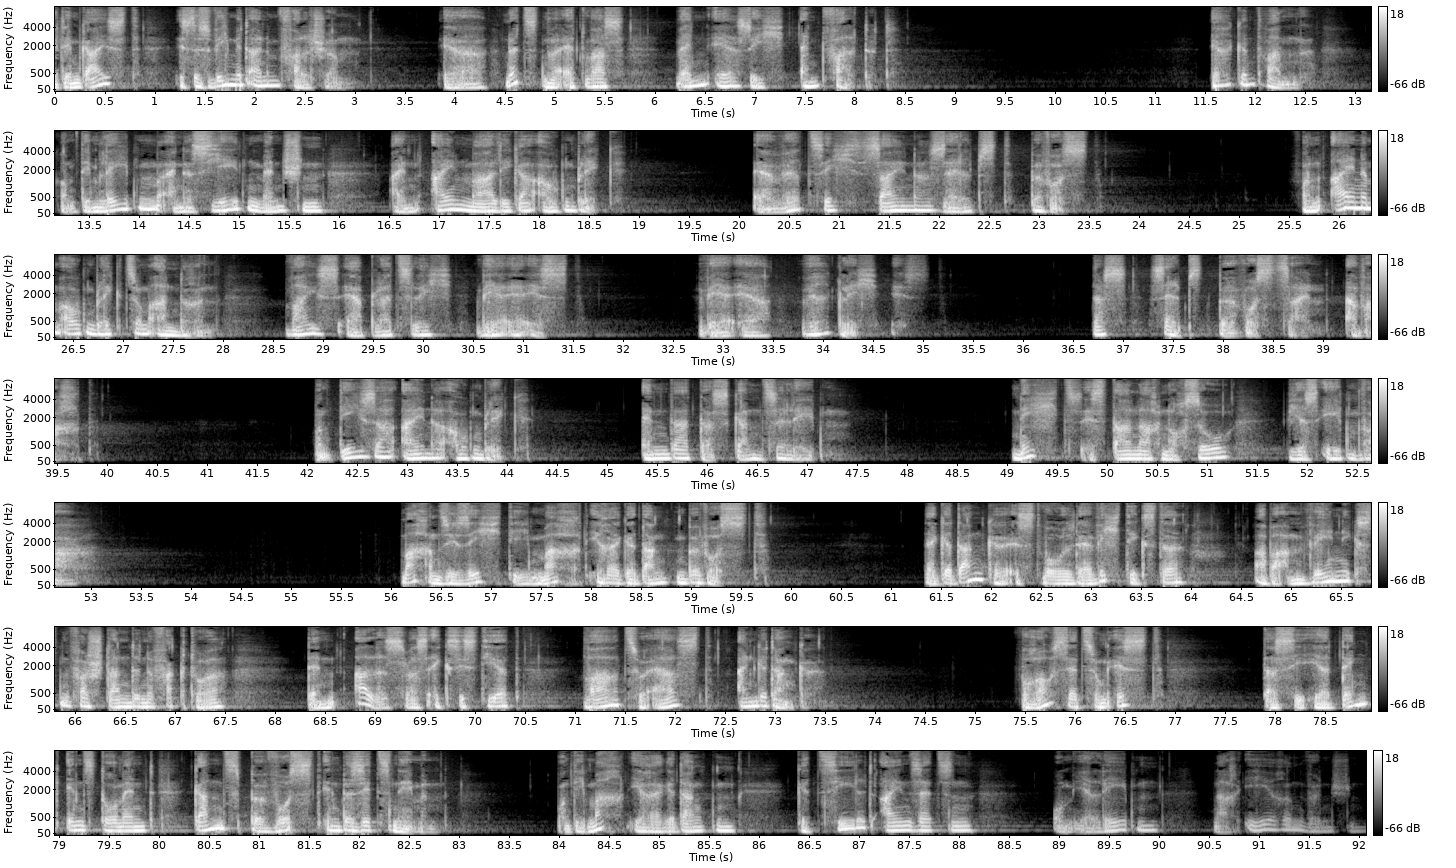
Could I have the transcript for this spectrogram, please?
Mit dem Geist ist es wie mit einem Fallschirm. Er nützt nur etwas, wenn er sich entfaltet. Irgendwann kommt im Leben eines jeden Menschen ein einmaliger Augenblick. Er wird sich seiner selbst bewusst. Von einem Augenblick zum anderen weiß er plötzlich, wer er ist, wer er wirklich ist. Das Selbstbewusstsein erwacht. Und dieser eine Augenblick ändert das ganze Leben. Nichts ist danach noch so, wie es eben war. Machen Sie sich die Macht Ihrer Gedanken bewusst. Der Gedanke ist wohl der wichtigste, aber am wenigsten verstandene Faktor, denn alles, was existiert, war zuerst ein Gedanke. Voraussetzung ist, dass Sie Ihr Denkinstrument ganz bewusst in Besitz nehmen und die Macht Ihrer Gedanken gezielt einsetzen, um ihr Leben nach ihren Wünschen.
